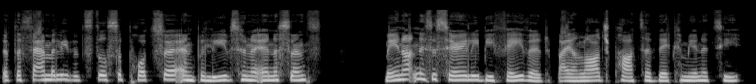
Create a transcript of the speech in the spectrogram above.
that the family that still supports her and believes in her innocence may not necessarily be favored by a large part of their community.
